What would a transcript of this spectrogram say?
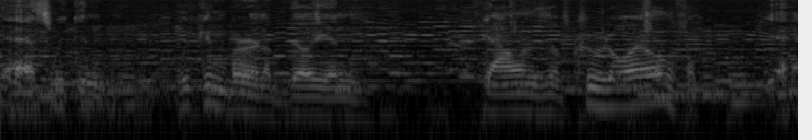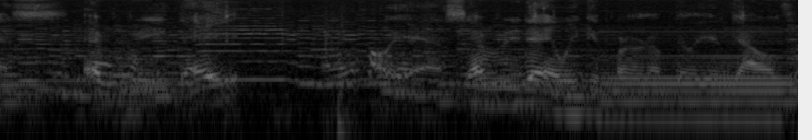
Yes, we can we can burn a billion gallons of crude oil. Yes, every day. Oh yes, every day we can burn a billion gallons.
